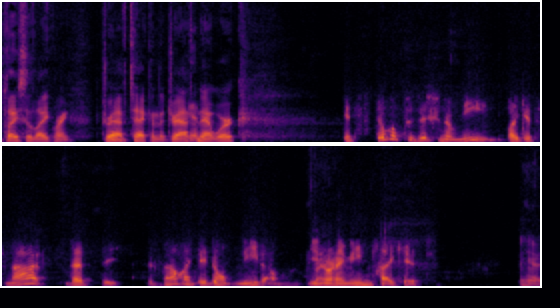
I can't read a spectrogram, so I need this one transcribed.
places like Right. Draft Tek and the Draft And- Network. It's still a position of need. Like it's not that the. It's not like they don't need them. You know what I mean? Like it's Yeah,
